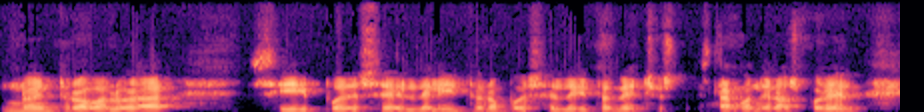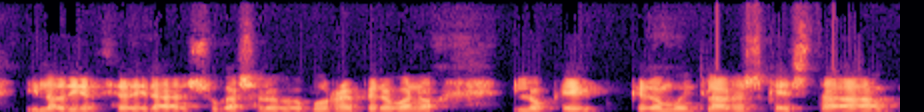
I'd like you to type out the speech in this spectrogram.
no entro a valorar si puede ser el delito o no puede ser el delito. De hecho, están condenados por él y la audiencia dirá en su caso lo que ocurre. Pero bueno, lo que quedó muy claro es que esta,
